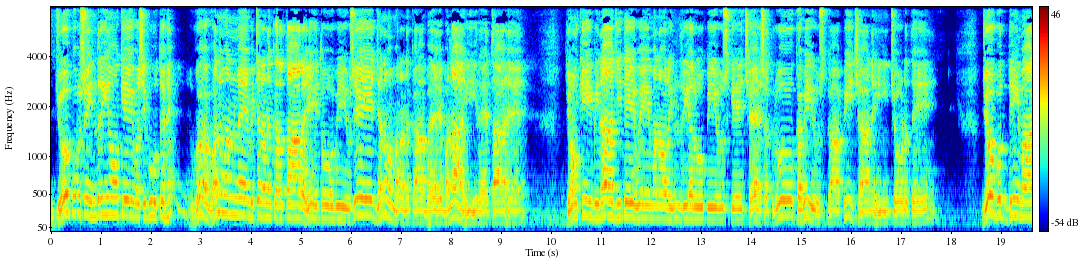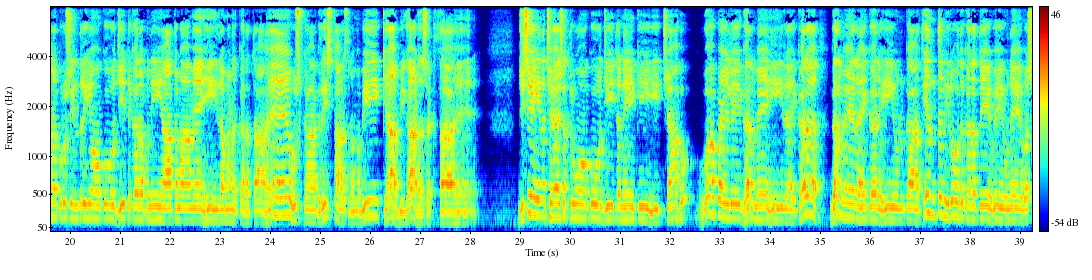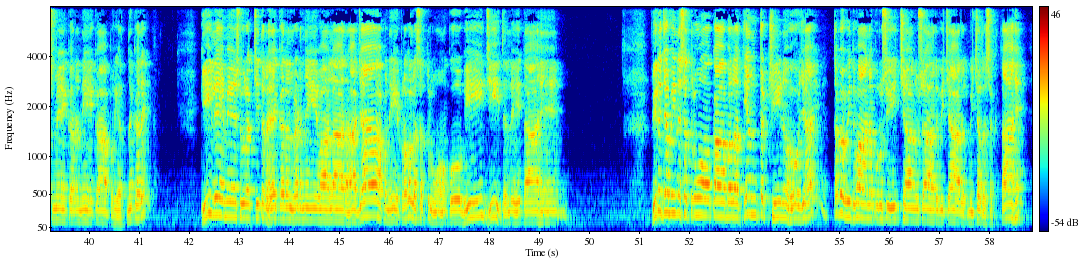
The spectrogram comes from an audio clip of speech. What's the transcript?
जो पुरुष इंद्रियों के वशीभूत है, वह वन वन में विचरण करता रहे तो भी उसे जन्म मरण का भय बना ही रहता है। क्योंकि बिना जीते हुए मन और इंद्रिय रूपी उसके छह शत्रु कभी उसका पीछा नहीं छोड़ते। जो बुद्धिमान पुरुष इंद्रियों को जीत कर अपनी आत्मा में ही रमण करता है, उसका गृहस्थाश्रम भी क्या बिगाड़ सकता है? जिसे इन छह शत्रुओं को जीतने की इच्छा हो, वह पहले घर में ही रहकर, घर में रहकर ही उनका अत्यंत निरोध करते हुए उन्हें वश में करने का प्रयत्न करे। किले में सुरक्षित रहकर लड़ने वाला राजा अपने प्रबल शत्रुओं को भी जीत लेता है। फिर जब इन शत्रुओं का बल अत्यंत क्षीण हो जाए, तब विद्वान पुरुष इच्छा अनुसार विचार विचर सकता है।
